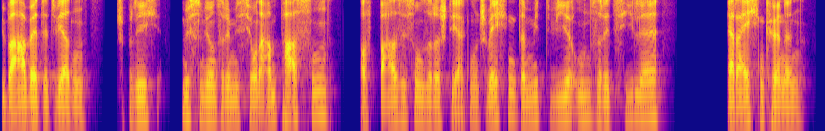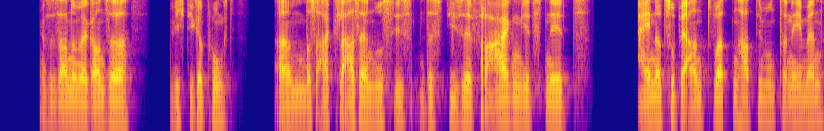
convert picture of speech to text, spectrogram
überarbeitet werden? Sprich, müssen wir unsere Mission anpassen auf Basis unserer Stärken und Schwächen, damit wir unsere Ziele erreichen können. Das ist auch nochmal ein ganz ein wichtiger Punkt. Ähm, was auch klar sein muss, ist, dass diese Fragen jetzt nicht einer zu beantworten hat im Unternehmen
